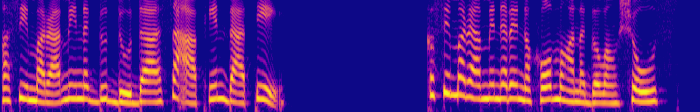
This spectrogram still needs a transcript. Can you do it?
kasi maraming nagdududa sa akin dati. Kasi marami na rin ako mga nagawang shows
